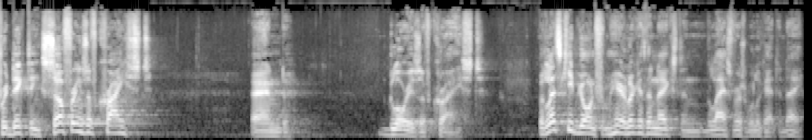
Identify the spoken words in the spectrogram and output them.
predicting sufferings of Christ and glories of Christ. But let's keep going from here. Look at the next and the last verse we'll look at today.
